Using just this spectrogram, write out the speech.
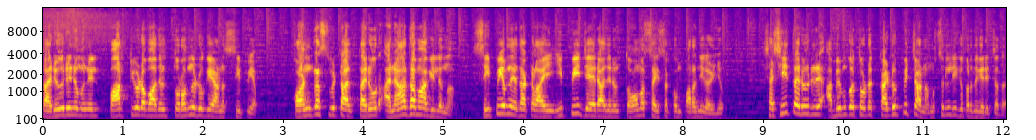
തരൂരിന് മുന്നിൽ പാർട്ടിയുടെ വാതിൽ തുറന്നിടുകയാണ് സി പി എം കോൺഗ്രസ് വിട്ടാൽ തരൂർ അനാഥമാകില്ലെന്ന് സി പി എം നേതാക്കളായ ഇ പി ജയരാജനും തോമസ് ഐസക്കും പറഞ്ഞു കഴിഞ്ഞു. ശശി തരൂരിന്റെ അഭിമുഖത്തോട് കടുപ്പിച്ചാണ് മുസ്ലിം ലീഗ് പ്രതികരിച്ചത്.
